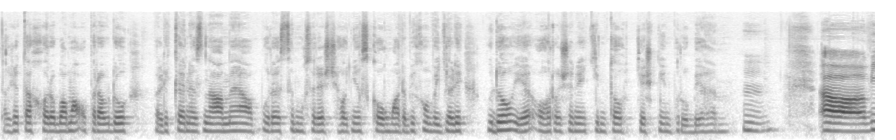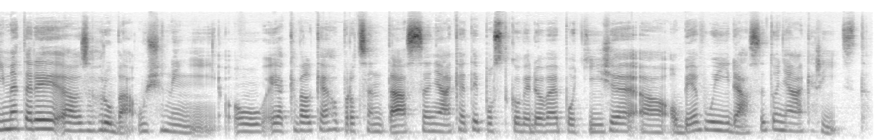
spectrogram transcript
Takže ta choroba má opravdu veliké neznámé a bude se muset ještě hodně zkoumat, abychom viděli, kdo je ohrožený tímto těžkým průběhem. Hmm. Uh, víme tedy uh, zhruba už nyní, u jak velkého procenta se nějaké ty postcovidové potíže uh, objevují, dá se to nějak říct?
